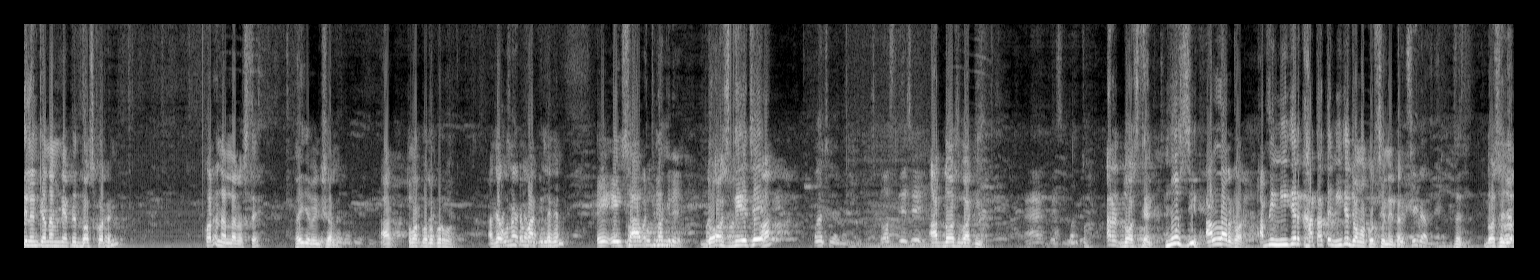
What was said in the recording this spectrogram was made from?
দিলেন কেন? আপনি একটা দশ করেন। করেন আল্লাহর হস্তে। হয়ে যাবে ইনশাল্লাহ আর তোমার কত করব? আচ্ছা ওনারটা বাকি লেখেন। এই এই সাহাবুদ্দিন দশ দিয়েছে? আর দশ বাকি। আর দশ দেন। মসজিদ আল্লাহর ঘর। আপনি নিজের খাতাতে নিজে জমা করছেন এটা। ঠিক দশ হাজার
